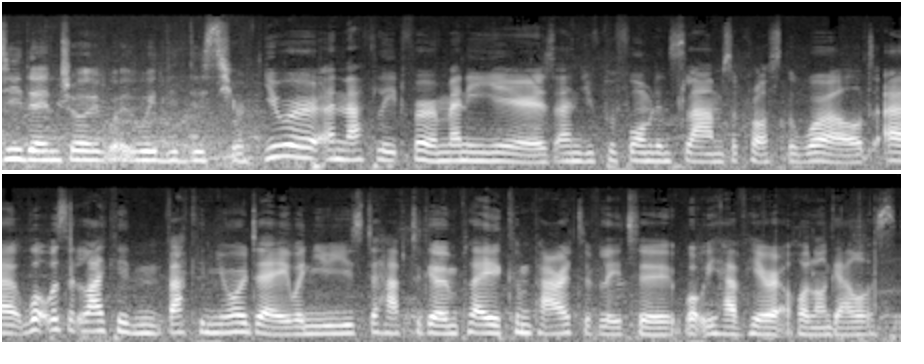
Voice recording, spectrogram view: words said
did enjoy what we did this year. You were an athlete for many years and you performed in slams across the world. Uh, what was it like in, back in your day when you used to have to go and play comparatively to what we have here at Roland Garros?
